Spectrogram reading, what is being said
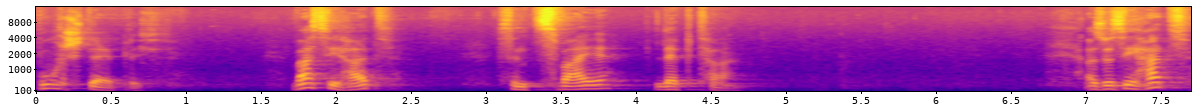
buchstäblich. Was sie hat, sind zwei Lepta. Also sie hat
